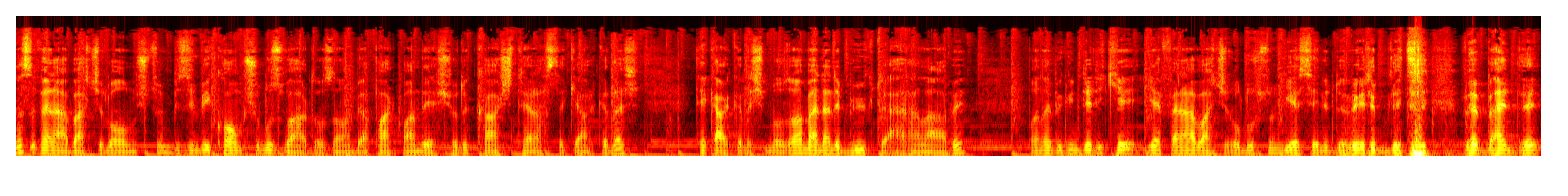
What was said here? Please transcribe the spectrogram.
Nasıl Fenerbahçeli olmuştum? Bizim bir komşumuz vardı o zaman bir apartmanda yaşıyorduk. Karşı terastaki arkadaş. Tek arkadaşım o zaman benden de büyüktü Erhan abi. Bana bir gün dedi ki ya Fenerbahçeli olursun ya seni döverim dedi. Ve ben de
